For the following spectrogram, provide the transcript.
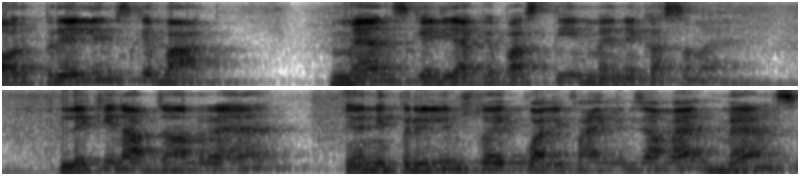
और प्रीलिम्स के बाद मेंस के लिए आपके पास तीन महीने का समय है। लेकिन आप जान रहे हैं, यानी प्रीलिम्स तो एक क्वालिफाइंग एग्ज़ाम है मेंस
